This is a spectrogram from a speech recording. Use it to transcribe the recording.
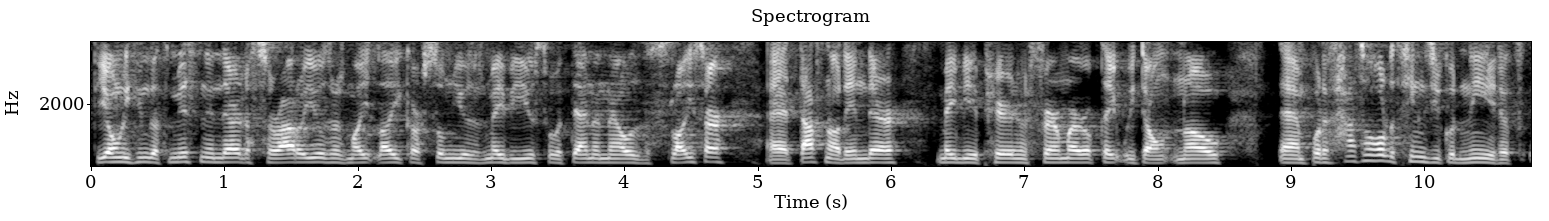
The only thing that's missing in there that Serato users might like, or some users may be used to with Denon now, is the slicer. Uh, that's not in there. Maybe appear in a firmware update, we don't know. Um, but it has all the things you could need. It's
